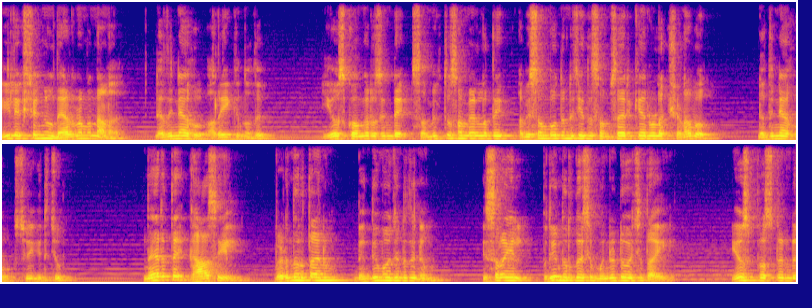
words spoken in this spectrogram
ഈ ലക്ഷ്യങ്ങൾ നേടണമെന്നാണ് നെതന്യാഹു അറിയിക്കുന്നത്. യു എസ് കോൺഗ്രസിന്റെ സംയുക്ത സമ്മേളനത്തെ അഭിസംബോധന ചെയ്ത് സംസാരിക്കാനുള്ള ക്ഷണവും നെതന്യാഹു സ്വീകരിച്ചു. നേരത്തെ ഗാസയിൽ വെടിനിർത്താനും ബന്ധുമോചനത്തിനും ഇസ്രായേൽ പുതിയ നിർദ്ദേശം മുന്നോട്ട് വെച്ചതായി U S president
